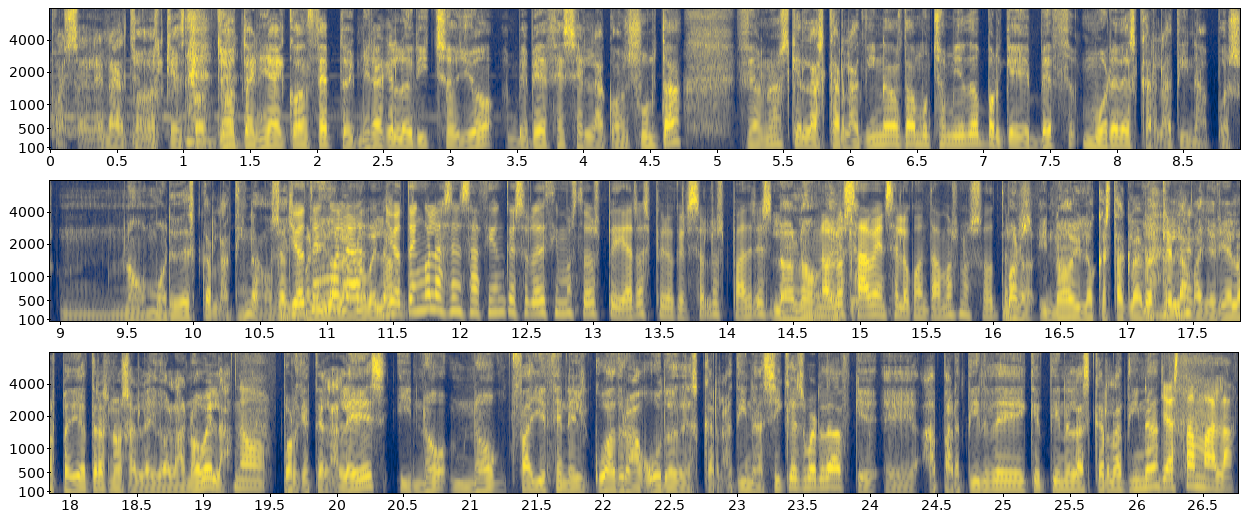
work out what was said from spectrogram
Pues Elena, yo es que esto, yo tenía el concepto, y mira que lo he dicho yo de veces en la consulta, dice, no, es que la escarlatina os da mucho miedo porque Beth muere de escarlatina. Pues mm, no muere de escarlatina. O sea, yo, tengo la, la, novela. yo tengo la sensación que eso lo decimos todos pediatras, pero que son los padres No, no, lo es que- saben, se lo contamos nosotros. Bueno, y no, y lo que está claro es que la mayoría de los pediatras no se han leído la novela. No. Porque te la lees y no, no fallece en el cuadro agudo de escarlatina. Sí que es verdad que eh, a partir de que tiene la escarlatina, ya está mala.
